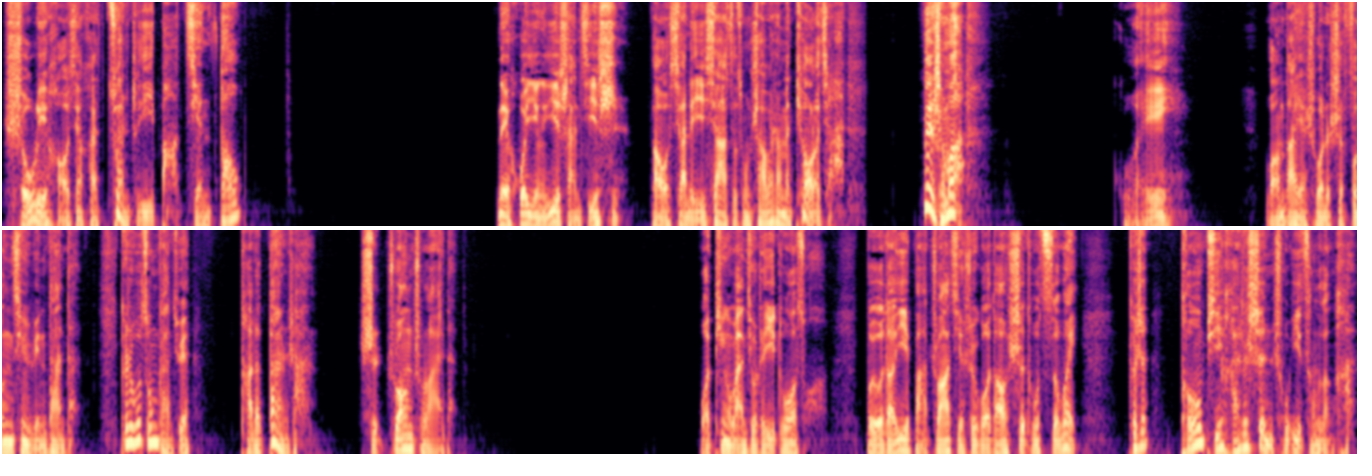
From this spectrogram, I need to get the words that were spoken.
手里好像还攥着一把尖刀。那灰影一闪即逝。把我吓得一下子从沙发上面跳了起来。那什么鬼？王大爷说的是风轻云淡的，可是我总感觉他的淡然是装出来的。我听完就这一哆嗦，不由得一把抓起水果刀试图自卫，可是头皮还是渗出一层冷汗。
